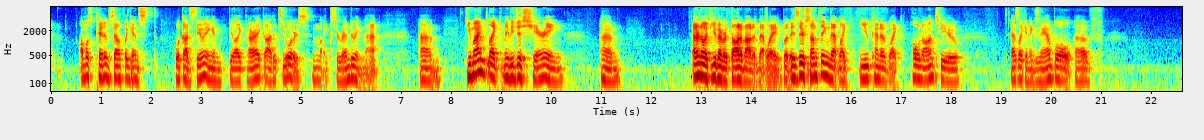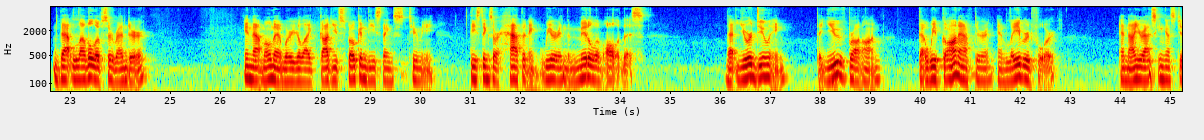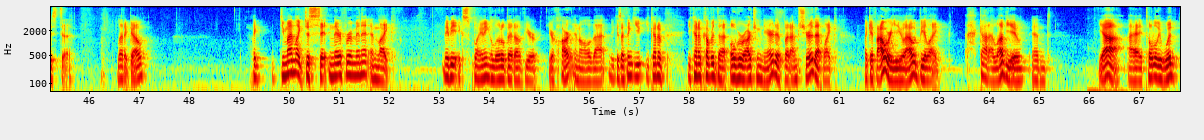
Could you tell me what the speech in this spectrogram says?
almost pit himself against what God's doing and be like, all right, God, it's yours. And like surrendering that. Um, do you mind like maybe just sharing um, I don't know if you've ever thought about it that way, but is there something that like you kind of like hold on to as like an example of that level of surrender in that moment where you're like, God, you've spoken these things to me. These things are happening. We are in the middle of all of this that you're doing, that you've brought on, that we've gone after and labored for. And now you're asking us just to let it go? Like, do you mind like just sitting there for a minute and like maybe explaining a little bit of your your heart and all of that? Because I think you you kind of you kind of covered the overarching narrative, but I'm sure that like like if I were you, I would be like, ah, God, I love you, and yeah, I totally would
